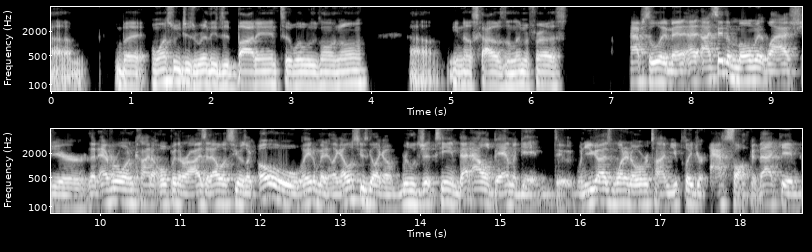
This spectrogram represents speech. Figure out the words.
Um, but once we just really just bought into what was going on, uh, you know, sky was the limit for us. Absolutely, man. I, say the moment last year that everyone kind of opened their eyes at LSU was like, oh, wait a minute. Like LSU's got like a real legit team. That Alabama game, dude, when you guys won in overtime, you played your ass off in that game.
